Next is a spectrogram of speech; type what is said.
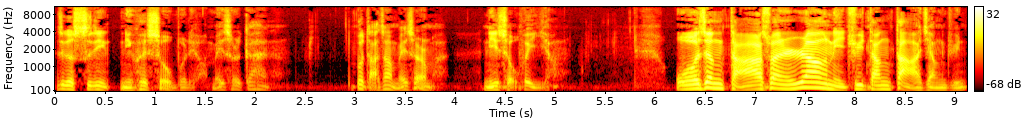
这个司令，你会受不了，没事干，不打仗没事嘛，你手会痒。我正打算让你去当大将军，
